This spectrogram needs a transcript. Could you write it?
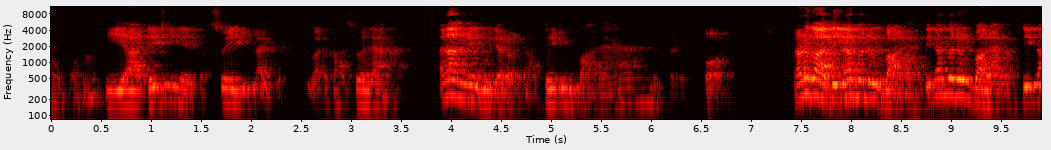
တယ်ပေါ့နော်ဒီဟာဒိဋ္ဌိနဲ့ဆိုဆွဲယူလိုက်တယ်သူကတခါဆွဲလန်းလာအဲ့လိုမျိုးကိုကြတော့ဒါဒိဋ္ဌုပါဒံလို့ပြောခေါ်တယ်နောက်တစ်ခါသီလပတုပါဒံသီလပတုပါဒံတော့သီလ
